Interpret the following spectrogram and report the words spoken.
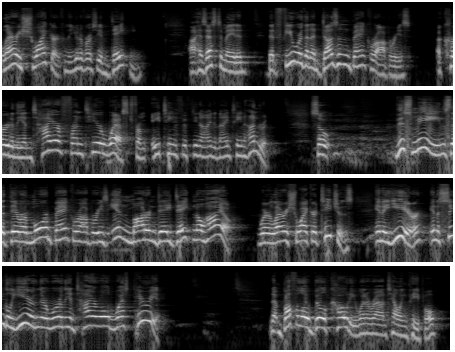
Larry Schweikart from the University of Dayton uh, has estimated that fewer than a dozen bank robberies occurred in the entire frontier west from 1859 to 1900. So, this means that there are more bank robberies in modern day Dayton, Ohio, where Larry Schweikart teaches, in a year, in a single year, than there were in the entire Old West period. Now, Buffalo Bill Cody went around telling people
